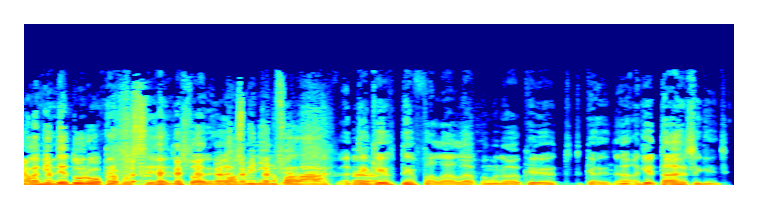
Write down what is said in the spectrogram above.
Ela me dedurou pra você. ela disse, olha, Olha os meninos falar. Tem que, tem que falar lá para Manuel que, que a, guitarra é a seguinte.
